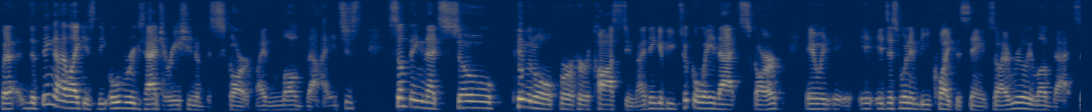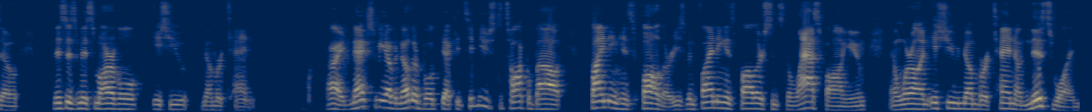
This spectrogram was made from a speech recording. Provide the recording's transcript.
But the thing I like is the over-exaggeration of the scarf. I love that. It's just something that's so pivotal for her costume. I think if you took away that scarf, it would it, it just wouldn't be quite the same. So I really love that. So this is Ms. Marvel issue number 10. All right, next we have another book that continues to talk about finding his father. He's been finding his father since the last volume, and we're on issue number 10 on this one.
